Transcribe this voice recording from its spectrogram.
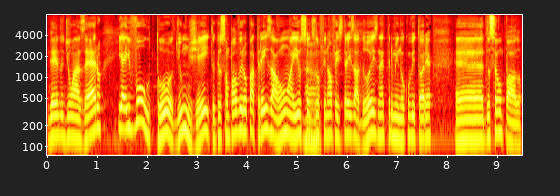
ganhando de 1 a 0 e aí voltou de um jeito que o São Paulo virou para 3 a 1 aí o Santos no final fez 3 a 2 né? Terminou com vitória é, do São Paulo.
